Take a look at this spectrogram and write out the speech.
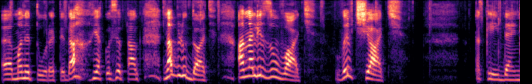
е, моніторити. Да? Якось отак. Наблюдати, аналізувати, вивчати. Такий день.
